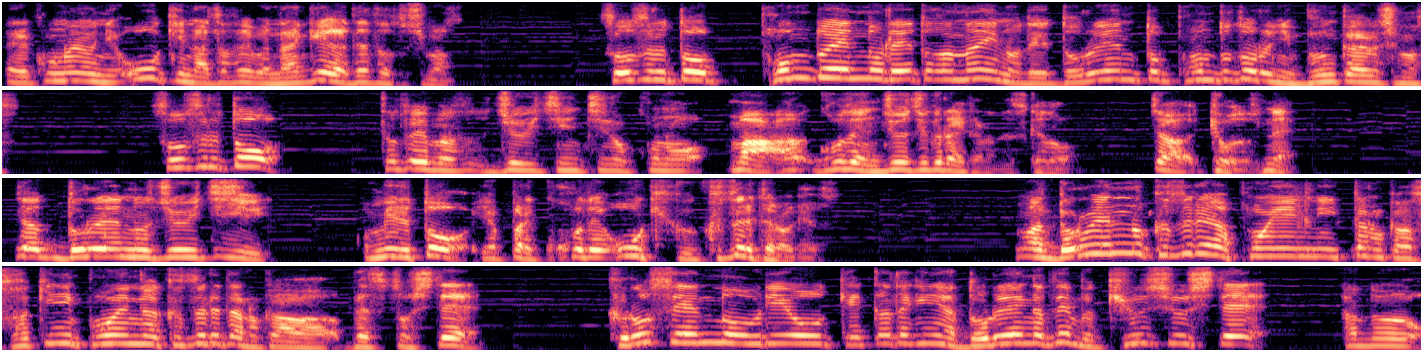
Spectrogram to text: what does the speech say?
えこのように大きな例えば投げが出たとします。そうすると、ポンド円のレートがないので、ドル円とポンドドルに分解をします。そうすると、例えば11日のこの、まあ、午前10時ぐらいからですけど、じゃあ今日ですね。じゃあドル円の11時を見ると、やっぱりここで大きく崩れてるわけです。まあ、ドル円の崩れがポン円に行ったのか、先にポン円が崩れたのかは別として、クロス円の売りを結果的にはドル円が全部吸収して、あの、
